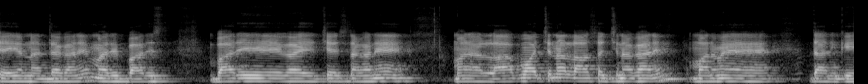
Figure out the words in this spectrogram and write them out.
చేయండి అంతేగాని మరి భారీ భారీగా చేసినా కానీ మన లాభం వచ్చినా లాస్ వచ్చినా కానీ మనమే దానికి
